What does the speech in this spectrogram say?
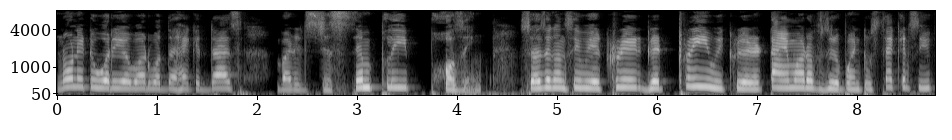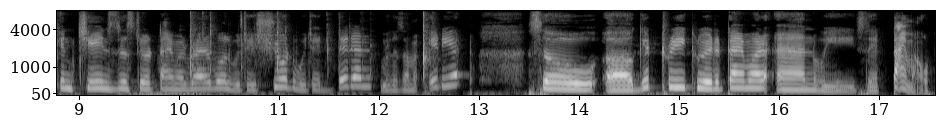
No need to worry about what the heck it does but it's just simply pausing. So as you can see we create get tree we create a timer of 0.2 seconds. So you can change this to a timer variable which i should which i didn't because i'm an idiot. So uh, get tree create a timer and we say timeout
